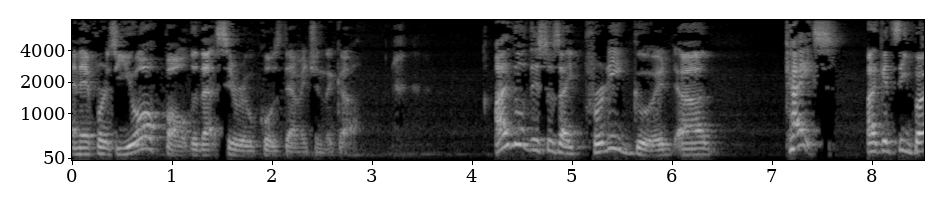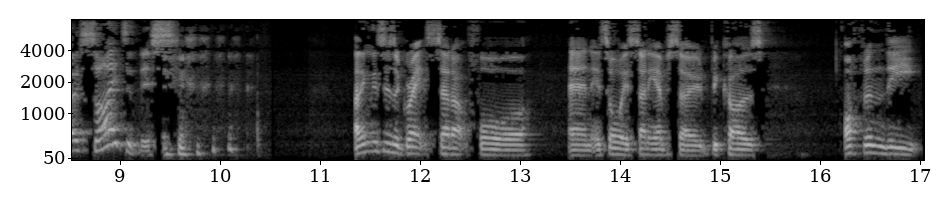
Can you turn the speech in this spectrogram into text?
and therefore it's your fault that that cereal caused damage in the car. I thought this was a pretty good uh, case. I could see both sides of this. I think this is a great setup for an It's Always Sunny episode because often the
